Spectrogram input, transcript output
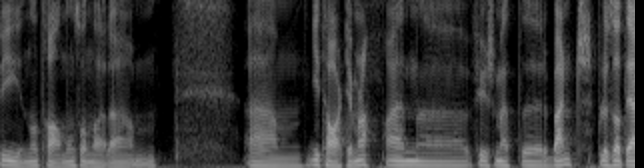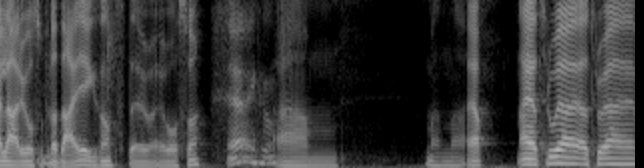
begynne å ta noen sånne der um, um, gitartimer da av en uh, fyr som heter Bernt. Pluss at jeg lærer jo også fra deg, ikke sant. Det gjør jeg jo også. ja, ikke sant? Um, men uh, ja. Nei, jeg tror jeg, jeg, tror jeg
